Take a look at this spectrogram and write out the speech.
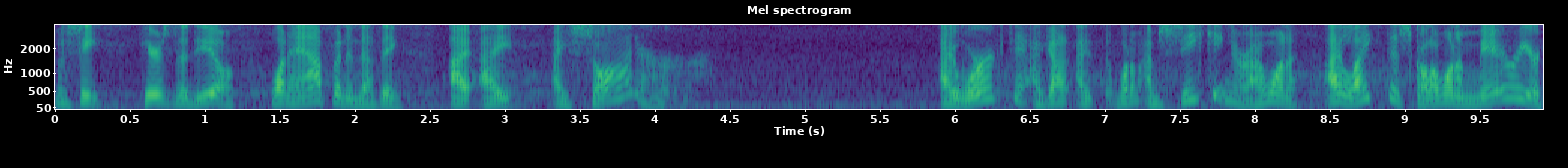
But see, here's the deal. What happened in that thing? I, I, I sought her. I worked. It. I got. I, what, I'm seeking her. I want to. I like this girl. I want to marry her.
